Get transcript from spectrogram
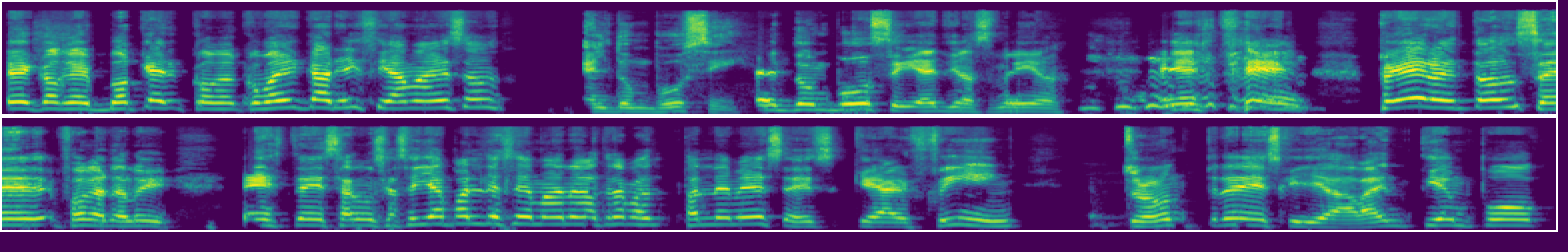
Eh, con el bucket, con, ¿cómo es el se llama eso? El Dumbusi. El Dumbusi, eh, Dios mío. Este, pero entonces, fíjate Luis, este, se anunció hace ya un par de semanas, un par de meses, que al fin Tron 3, que llevaba en tiempo,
